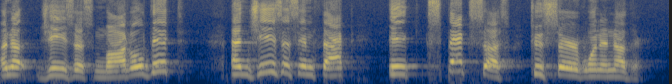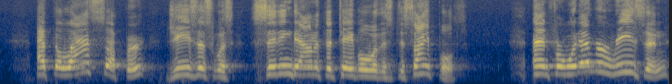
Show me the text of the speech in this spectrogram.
another. Jesus modeled it, and Jesus, in fact, expects us to serve one another. At the Last Supper, Jesus was sitting down at the table with his disciples. And for whatever reason,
